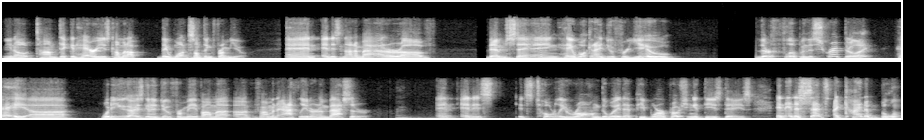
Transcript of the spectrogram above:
you know, Tom, Dick, and Harry is coming up. They want something from you. And and it's not a matter of them saying, "Hey, what can I do for you?" They're flipping the script. They're like, "Hey, uh, what are you guys going to do for me if I'm a uh, if I'm an athlete or an ambassador?" And and it's it's totally wrong the way that people are approaching it these days. And in a sense, I kind of blame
